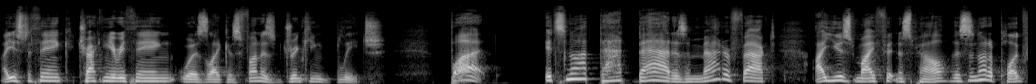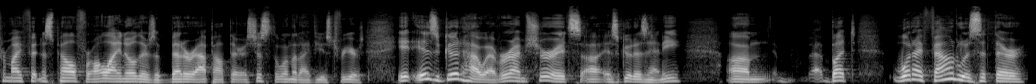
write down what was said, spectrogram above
I used to think tracking everything was like as fun as drinking bleach, but it's not that bad. As a matter of fact, I used MyFitnessPal. This is not a plug for MyFitnessPal. For all I know, there's a better app out there. It's just the one that I've used for years. It is good, however. I'm sure it's uh, as good as any. Um, but what I found was that there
